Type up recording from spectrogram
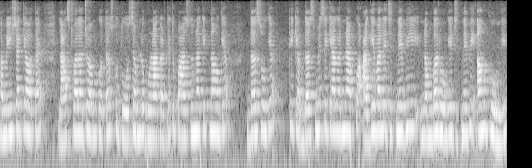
हमेशा क्या होता है? लास्ट वाला जो अंक होता है, उसको दो से हम लोग गुणा करते हैं। तो पाँच दुना कितना हो गया? दस हो गया, ठीक है? अब दस में से क्या करना है आपको? आगे वाले जितने भी नंबर होंगे, जितने भी अंक होंगे,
